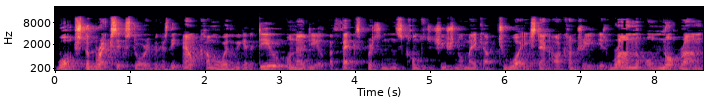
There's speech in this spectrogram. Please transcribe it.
watch the Brexit story because the outcome of whether we get a deal or no deal affects Britain's constitutional makeup. To what extent our country is run or not run,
